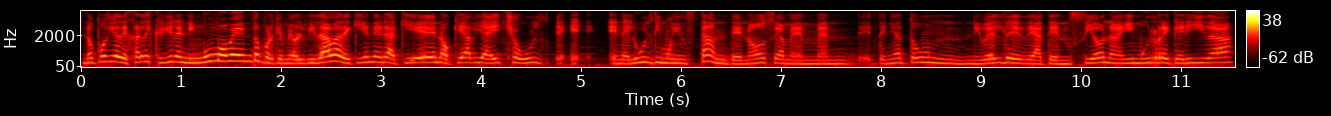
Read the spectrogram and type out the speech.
no podía dejar de escribir en ningún momento porque me olvidaba de quién era quién o qué había hecho en el último instante, ¿no? O sea, me, tenía todo un nivel de, atención ahí muy requerida,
